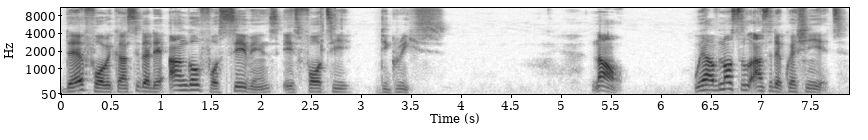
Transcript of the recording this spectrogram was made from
Therefore, we can see that the angle for savings is 40 degrees. Now, we have not still answered the question yet.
